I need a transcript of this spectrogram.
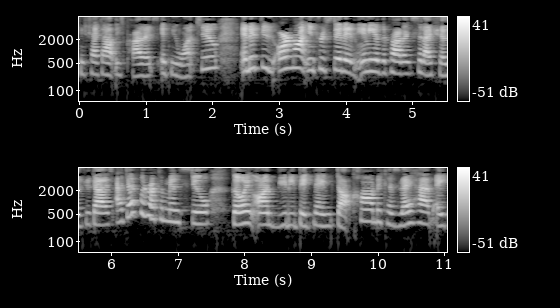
can check out these products if you want to. And if you are not interested in any of the products that I showed you guys, I definitely recommend still going on beautybigbang.com because they have a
